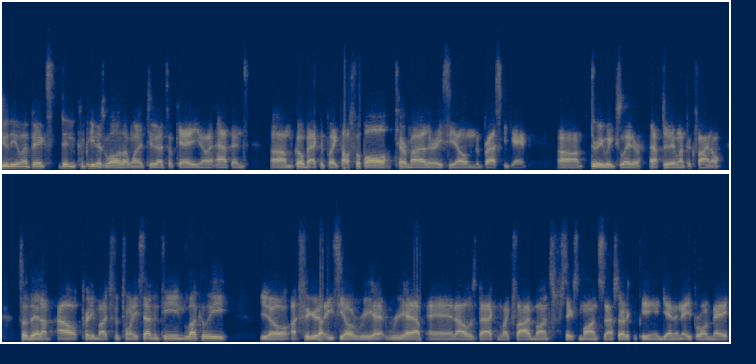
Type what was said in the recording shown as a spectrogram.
do the Olympics, didn't compete as well as I wanted to. That's okay. You know, it happens. Um, go back to play college football, tear my other ACL in the Nebraska game um, three weeks later after the Olympic final. So then I'm out pretty much for 2017. Luckily, you know, I figured out ACL rehab, rehab and I was back in like five months, six months, and I started competing again in April and May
